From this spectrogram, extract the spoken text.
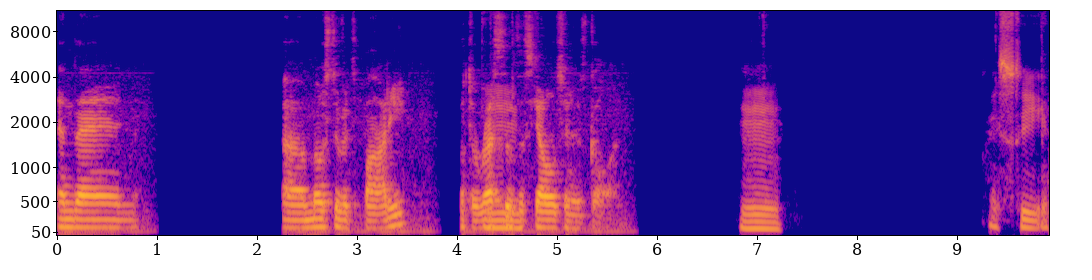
and then uh, most of its body, but the rest of Mm. the skeleton is gone. Hmm. I see.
